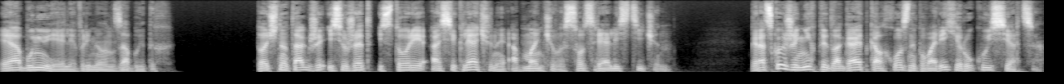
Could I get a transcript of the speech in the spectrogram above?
и о Бунюэле времен забытых. Точно так же и сюжет истории Аси Клячиной обманчиво соцреалистичен. Городской жених предлагает колхозной поварихе руку и сердце.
